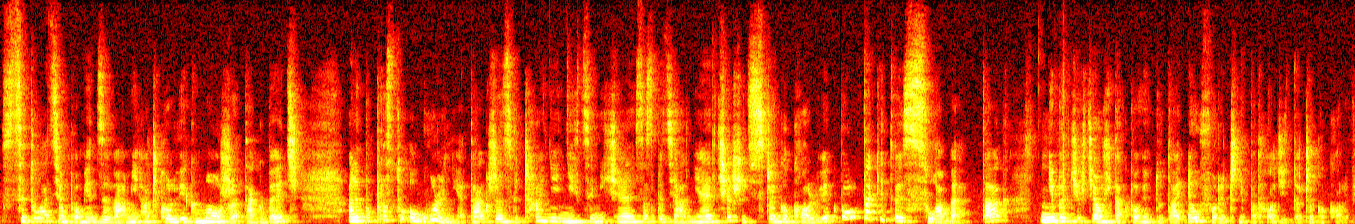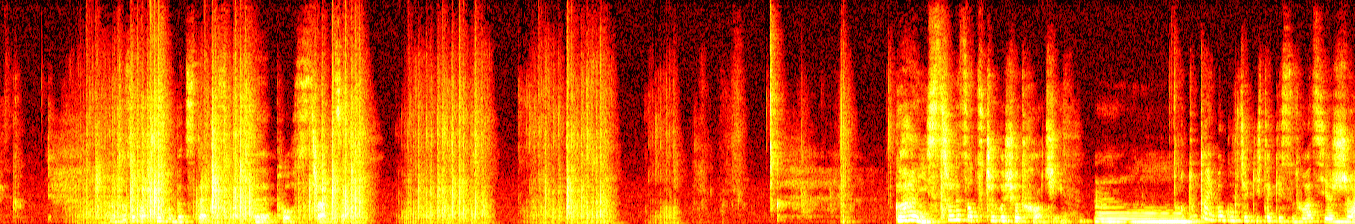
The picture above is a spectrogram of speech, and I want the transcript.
sytuacją pomiędzy Wami, aczkolwiek może tak być, ale po prostu ogólnie, tak, że zwyczajnie nie chce mi się za specjalnie cieszyć z czegokolwiek, bo takie to jest słabe, tak? Nie będzie chciał, że tak powiem, tutaj euforycznie podchodzić do czegokolwiek. No to zobaczmy wobec tego po strzelce. Kochani, strzelec od czegoś odchodzi. Mm, tutaj mogą być jakieś takie sytuacje, że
